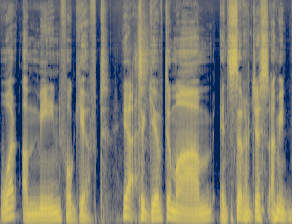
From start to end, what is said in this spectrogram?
What a meaningful gift. Yes. To give to mom instead of just, I mean,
